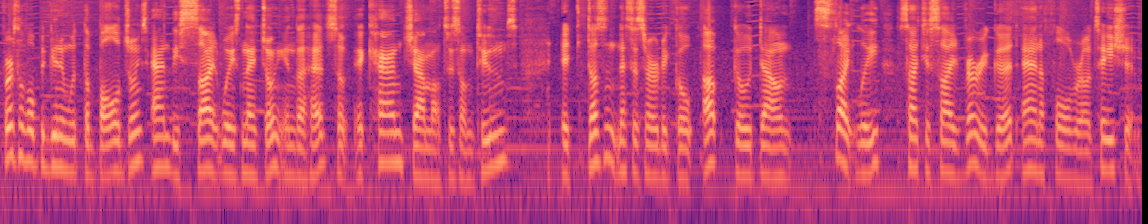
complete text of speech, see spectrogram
first of all beginning with the ball joints and the sideways neck joint in the head so it can jam out to some tunes. It doesn't necessarily go up, go down slightly, side to side very good, and a full rotation.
